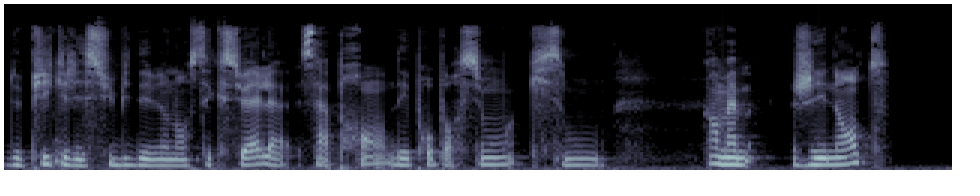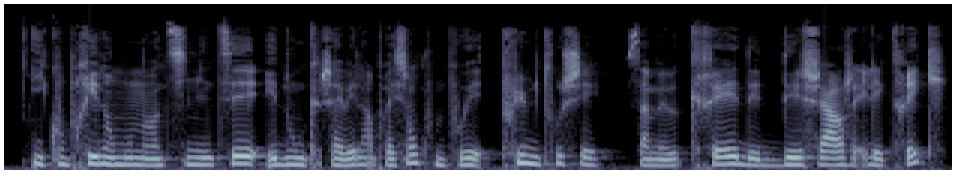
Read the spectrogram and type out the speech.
Depuis que j'ai subi des violences sexuelles, ça prend des proportions qui sont quand même gênantes, y compris dans mon intimité, et donc j'avais l'impression qu'on ne pouvait plus me toucher. Ça me crée des décharges électriques.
